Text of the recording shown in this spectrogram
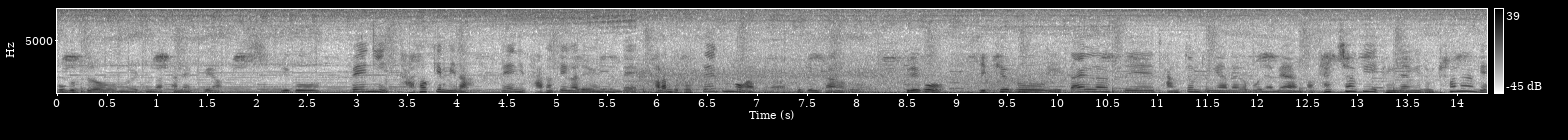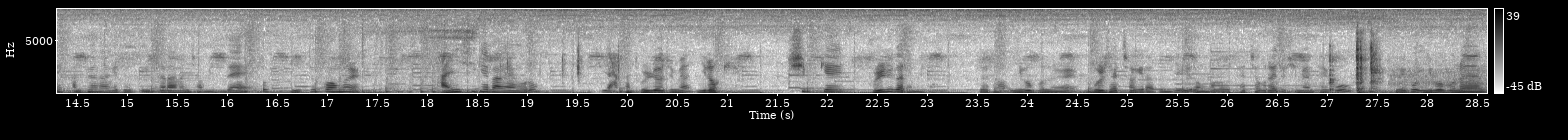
고급스러움을 좀 나타냈고요. 그리고 팬이 다섯 개입니다. 팬이 다섯 개가 되어 있는데 바람도 더 세진 것 같아요. 느낌상으로. 그리고 디큐브 이 사일런스의 장점 중에 하나가 뭐냐면 어, 세척이 굉장히 좀 편하게 간편하게 될 수 있다는 점인데 이 뚜껑을 반시계 방향으로 약간 돌려주면 이렇게 쉽게 분리가 됩니다. 그래서 이 부분을 물 세척이라든지 이런 걸로 세척을 해주시면 되고 그리고 이 부분은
